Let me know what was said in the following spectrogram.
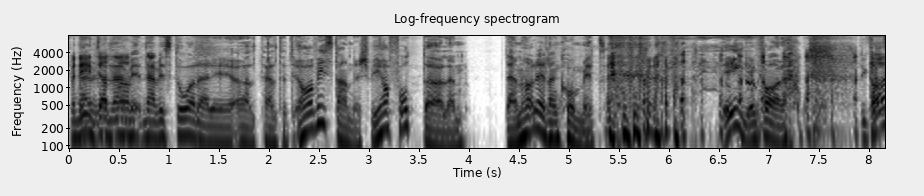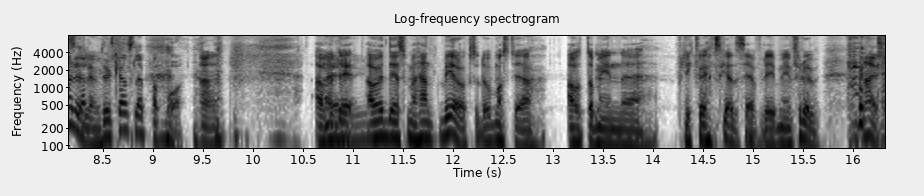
Men det är inte när, att när, man... vi, när vi står där i öltältet. Ja visst Anders, vi har fått ölen. Den har redan kommit. det är ingen fara. Du kan, släppa, du kan släppa på. Ja. Ja, men det, ja, men det som har hänt mer också, då måste jag outa min eh, flickvän, ska jag säga, för det är min fru. Nice.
